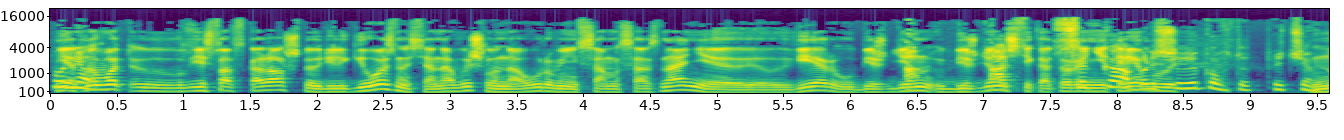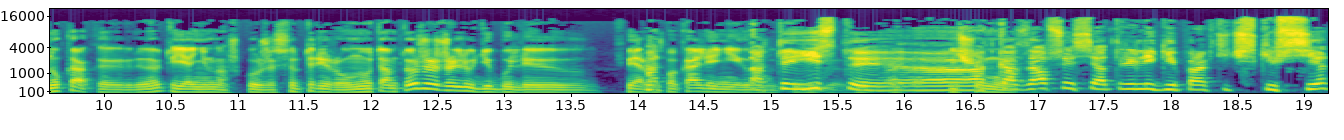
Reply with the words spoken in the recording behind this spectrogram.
Понял. Нет, ну вот э, Владислав сказал, что религиозность, она вышла на уровень самосознания, э, веры, убежден... а, убежденности, а которые не требуют... большевиков тут при чем? Ну как, э, это я немножко уже сутрировал. Ну там тоже же люди были в первом а, поколении. Атеисты, Почему? отказавшиеся от религии практически все.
